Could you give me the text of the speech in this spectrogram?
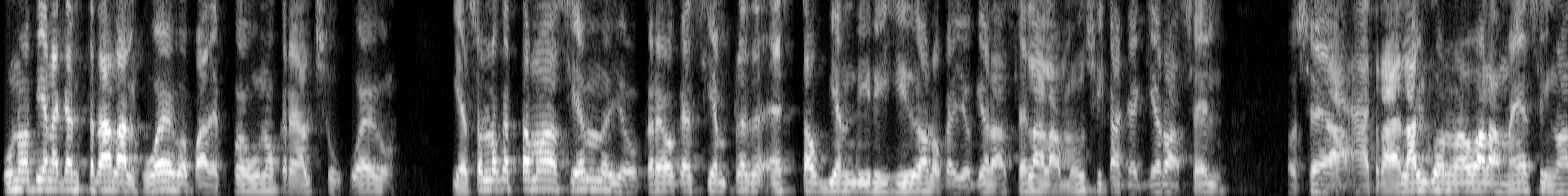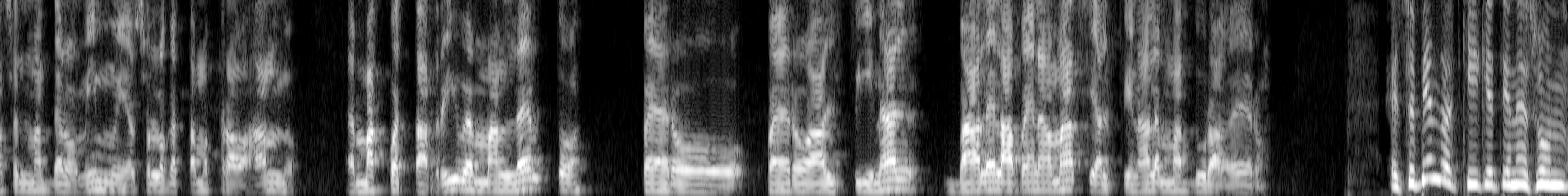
uno tiene que entrar al juego para después uno crear su juego. Y eso es lo que estamos haciendo. Yo creo que siempre he estado bien dirigido a lo que yo quiero hacer, a la música que quiero hacer. O sea, a traer algo nuevo a la mesa y no hacer más de lo mismo. Y eso es lo que estamos trabajando. Es más cuesta arriba, es más lento, pero, pero al final vale la pena más y al final es más duradero. Estoy viendo aquí que tienes un,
